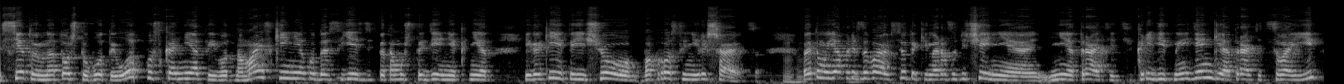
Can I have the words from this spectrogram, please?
сетуем на то, что вот и отпуска нет, и вот на майские некуда съездить, потому что денег нет, и какие-то еще вопросы не решаются. Угу. Поэтому я призываю все-таки на развлечения не тратить кредитные деньги, а тратить свои,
